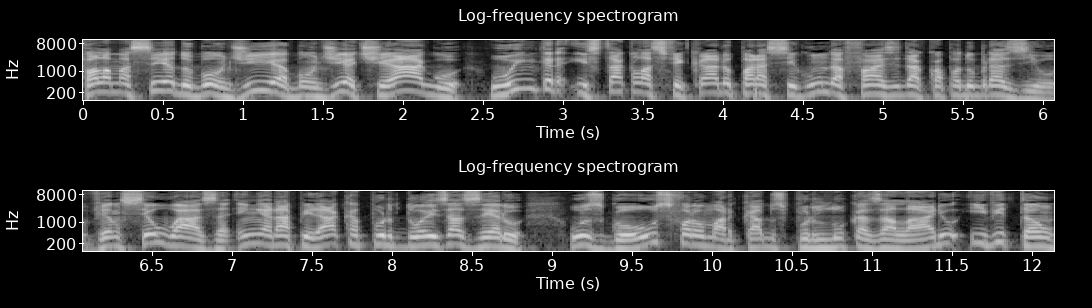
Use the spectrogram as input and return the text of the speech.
Fala Macedo, bom dia, bom dia Tiago. O Inter está classificado para a segunda fase da Copa do Brasil. Venceu o Asa em Arapiraca por 2 a 0. Os gols foram marcados por Lucas Alário e Vitão.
